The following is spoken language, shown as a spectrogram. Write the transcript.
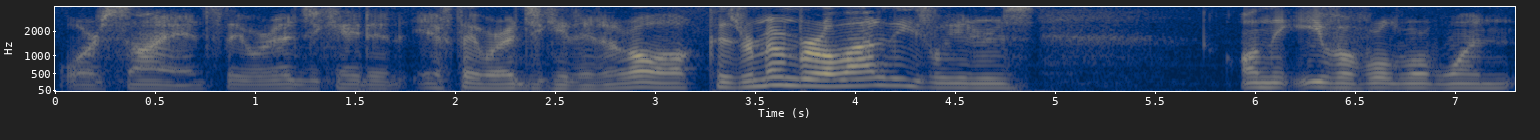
or science. They were educated, if they were educated at all, because remember, a lot of these leaders on the eve of World War One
